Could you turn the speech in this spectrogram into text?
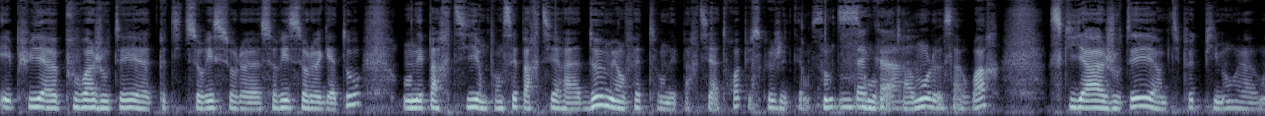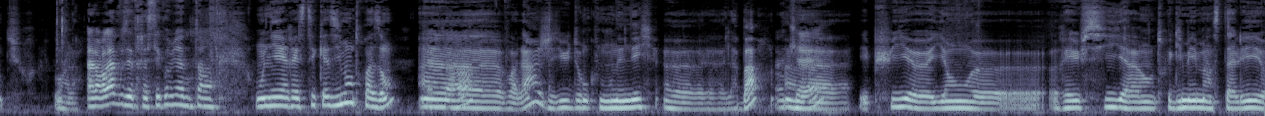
Et puis euh, pour ajouter petite cerise sur le cerise sur le gâteau, on est parti, on pensait partir à deux, mais en fait on est parti à trois puisque j'étais enceinte sans vraiment le savoir, ce qui a ajouté un petit peu de piment à l'aventure. Voilà. Alors là, vous êtes resté combien de temps? On y est resté quasiment trois ans. Euh, voilà, j'ai eu donc mon aîné euh, là-bas. Euh, et puis, euh, ayant euh, réussi à entre guillemets m'installer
